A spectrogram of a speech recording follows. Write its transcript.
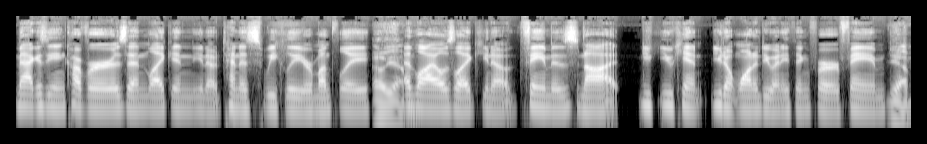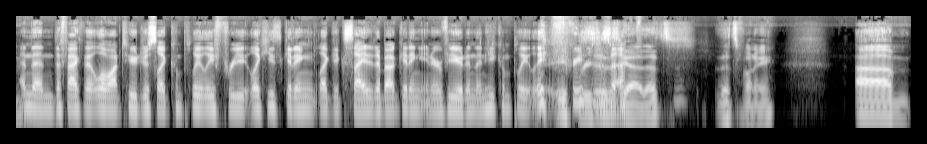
magazine covers and like in you know Tennis Weekly or Monthly." Oh yeah. And Lyle is like, you know, fame is not you you can't you don't want to do anything for fame. Yeah. And then the fact that Lamont Chu just like completely free like he's getting like excited about getting interviewed and then he completely He freezes, freezes. up. Yeah, that's that's funny. Um,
